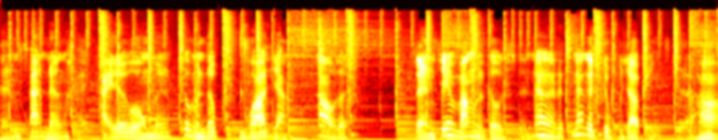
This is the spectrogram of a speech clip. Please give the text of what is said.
人山人海，排的我们根本都无法讲，闹的整间房子都是，那个那个就不叫品质了哈。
